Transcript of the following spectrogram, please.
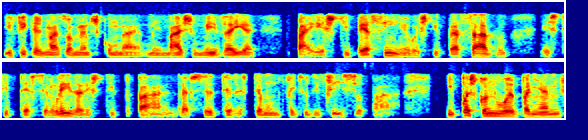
e ficas mais ou menos com uma, uma imagem, uma ideia pá, este tipo é assim, este tipo é assado, este tipo deve ser líder, este tipo, pá, deve ser, ter, ter um defeito difícil, pá. E depois, quando o apanhamos,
